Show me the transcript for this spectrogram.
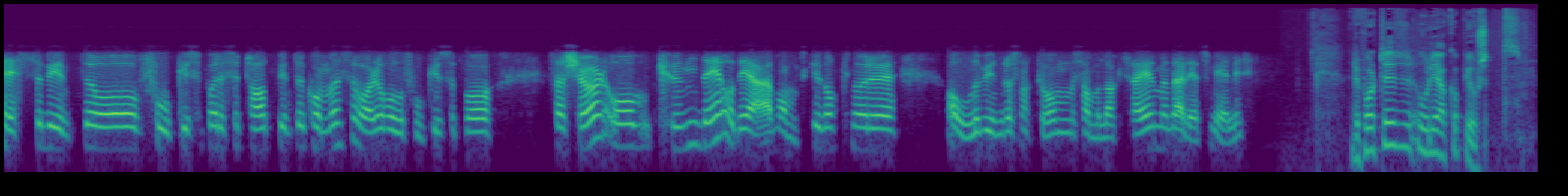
presset begynte og fokuset på resultat begynte å komme, så var det å holde fokuset på seg sjøl, og kun det. Og det er vanskelig nok når alle begynner å snakke om sammenlagt seier, men det er det som gjelder. Reporter Ole Jakob Jorseth.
